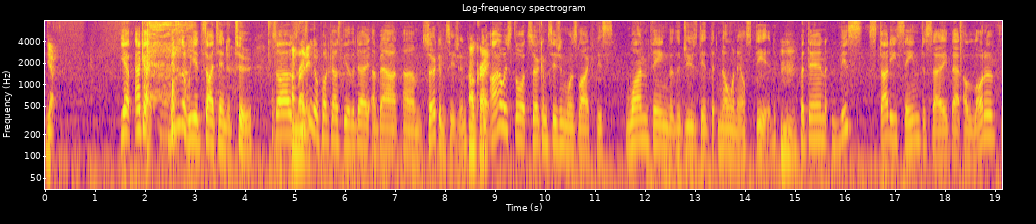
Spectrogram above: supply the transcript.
yep. Yep. Okay. this is a weird side tangent too. So I was listening to a podcast the other day about um, circumcision. Oh, great. And I always thought circumcision was like this one thing that the Jews did that no one else did. hmm But then this study seemed to say that a lot of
